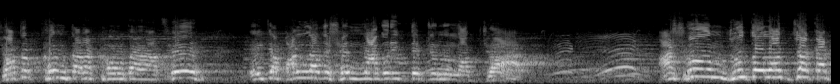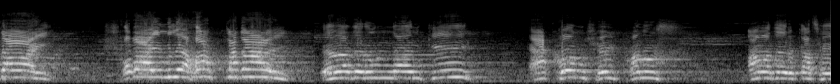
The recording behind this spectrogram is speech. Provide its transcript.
যতক্ষণ তারা ক্ষমতায় আছে, এইটা বাংলাদেশের নাগরিকদের জন্য লজ্জা। আসুন, দ্রুত লজ্জা কাটাই, সবাই মিলে হাত লাগাই। এনাদের উন্নয়ন কি? এখন সেই ফানুষ আমাদের কাছে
